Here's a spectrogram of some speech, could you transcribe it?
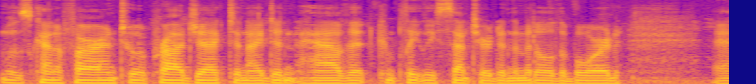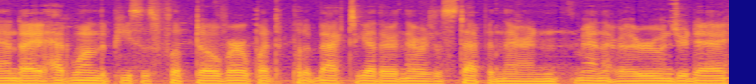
was kind of far into a project and I didn't have it completely centered in the middle of the board and I had one of the pieces flipped over, went to put it back together and there was a step in there and man that really ruins your day.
